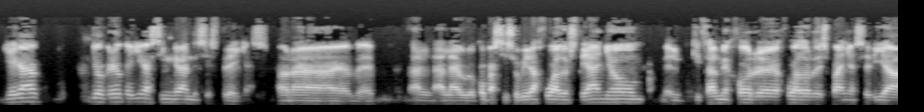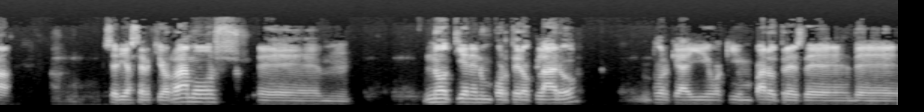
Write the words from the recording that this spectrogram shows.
llega, yo creo que llega sin grandes estrellas. Ahora, eh, a, la Eurocopa. Si se hubiera jugado este año, el, quizá el mejor eh, jugador de España sería, sería Sergio Ramos. Eh, no tienen un portero claro, porque hay aquí un par o tres de, de,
